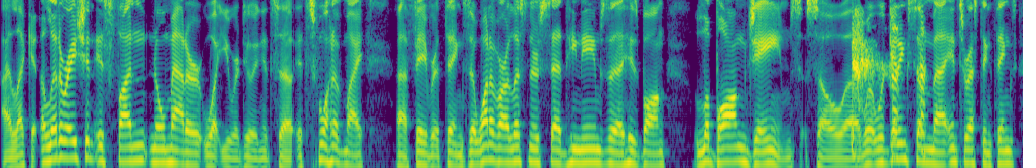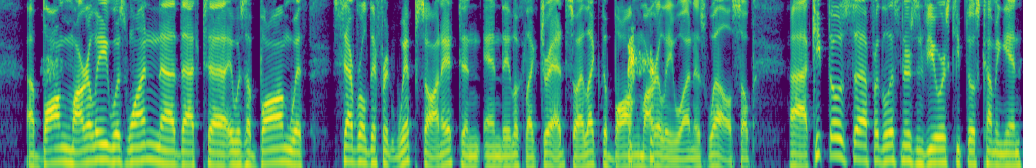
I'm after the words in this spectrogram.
I like it. Alliteration is fun, no matter what you are doing. It's uh, it's one of my uh, favorite things. Uh, one of our listeners said he names uh, his bong LeBong James. So uh, we're we're getting some uh, interesting things. Uh, bong Marley was one uh, that uh, it was a bong with several different whips on it, and and they look like dread. So I like the Bong Marley one as well. So uh, keep those uh, for the listeners and viewers. Keep those coming in,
